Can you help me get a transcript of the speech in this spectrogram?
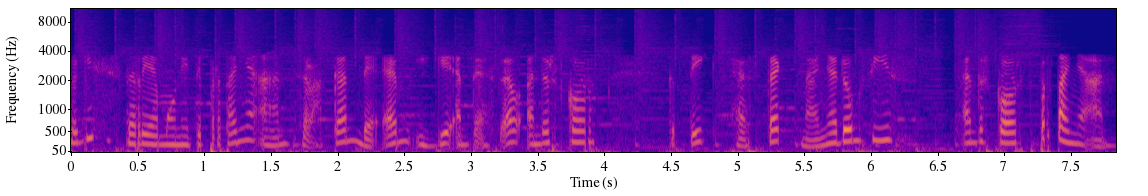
Bagi sister yang mau nitip pertanyaan, silahkan DM IG MTSL underscore. Ketik hashtag nanya dong sis underscore pertanyaan.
